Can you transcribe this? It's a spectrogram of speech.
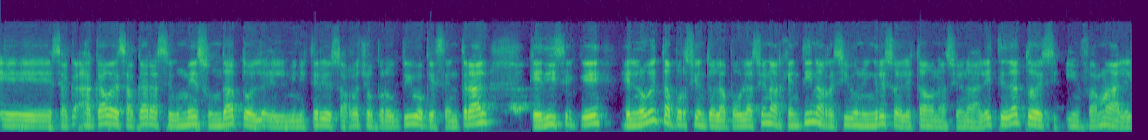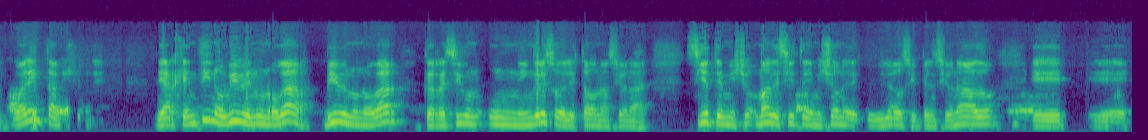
eh, se acaba de sacar hace un mes un dato el, Ministerio de Desarrollo Productivo, que es central, que dice que el 90% de la población argentina recibe un ingreso del Estado Nacional. Este dato es infernal. El 40 millones de argentinos viven en un hogar, viven en un hogar que recibe un, ingreso del Estado Nacional. más de 7 millones de jubilados y pensionados. Eh, eh,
